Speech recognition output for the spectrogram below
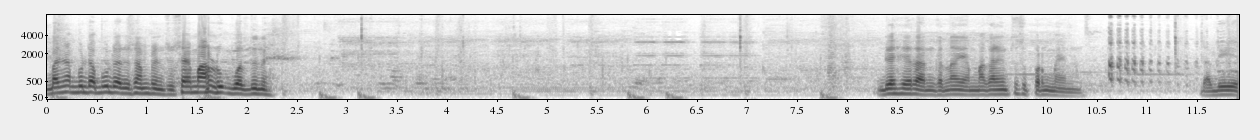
Banyak budak-budak di samping tuh. Saya malu buat ini. Dia heran karena yang makan itu Superman. Jadi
